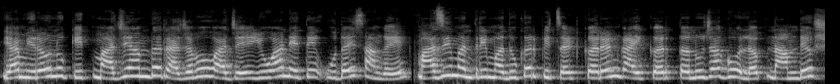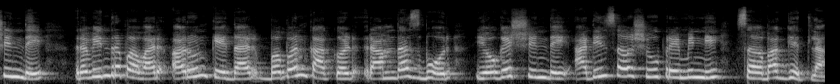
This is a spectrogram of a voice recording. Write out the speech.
या मिरवणुकीत माजी आमदार राजाभाऊ वाजे युवा नेते उदय सांगळे माजी मंत्री मधुकर पिचट करण गायकर तनुजा घोलप नामदेव शिंदे रवींद्र पवार अरुण केदार बबन काकड रामदास भोर योगेश शिंदे आदींसह शिवप्रेमींनी सहभाग घेतला.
